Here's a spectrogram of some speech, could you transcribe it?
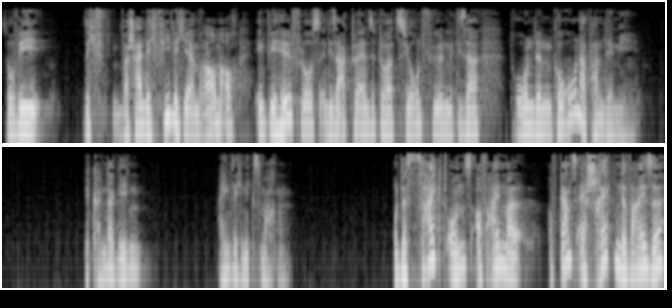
So wie sich wahrscheinlich viele hier im Raum auch irgendwie hilflos in dieser aktuellen Situation fühlen mit dieser drohenden Corona-Pandemie. Wir können dagegen eigentlich nichts machen. Und das zeigt uns auf einmal auf ganz erschreckende Weise,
